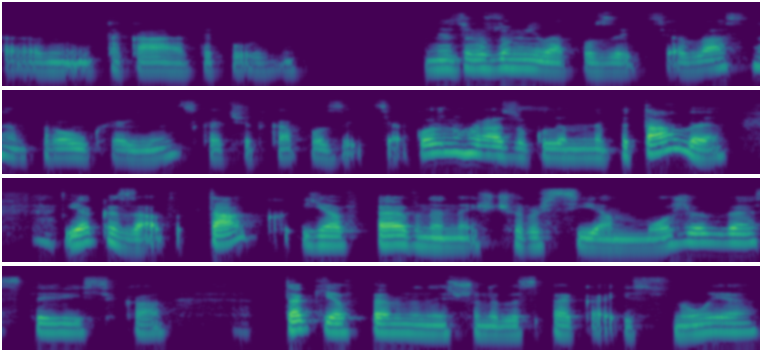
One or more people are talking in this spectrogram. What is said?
ем, така, типу, незрозуміла позиція, власне, проукраїнська чітка позиція. Кожного разу, коли мене питали, я казав: так, я впевнений, що Росія може ввести війська, так, я впевнений, що небезпека існує.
